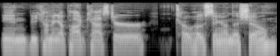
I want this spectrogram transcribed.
in becoming a podcaster, co-hosting on this show,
